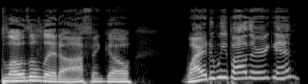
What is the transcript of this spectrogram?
blow the lid off and go, why do we bother again?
